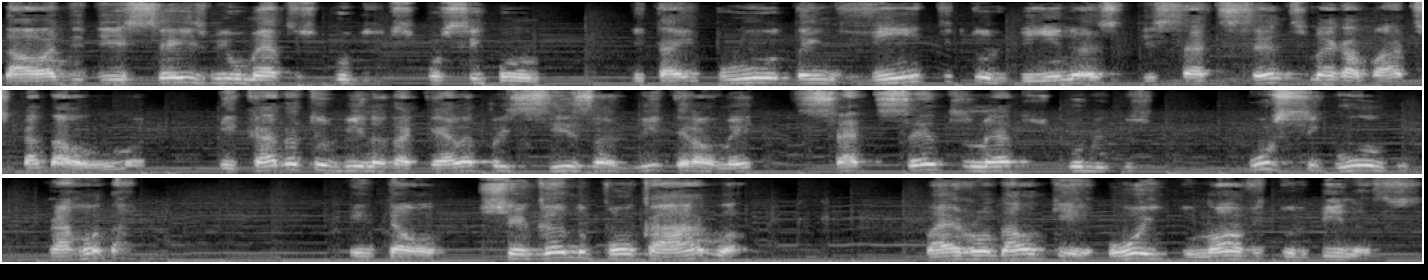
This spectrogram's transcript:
da ordem de 6 mil metros cúbicos por segundo. Itaipu tem 20 turbinas de 700 megawatts cada uma, e cada turbina daquela precisa literalmente 700 metros cúbicos por segundo para rodar. Então, chegando pouca água, vai rodar o quê? Oito, nove turbinas.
